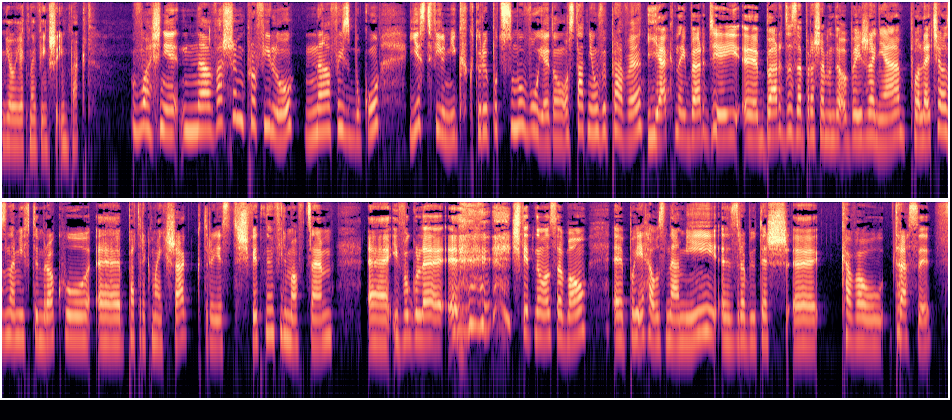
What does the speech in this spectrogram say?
miały jak największy impact. Właśnie na waszym profilu na Facebooku jest filmik, który podsumowuje tą ostatnią wyprawę. Jak najbardziej, e, bardzo zapraszamy do obejrzenia. Poleciał z nami w tym roku e, Patryk Majchrzak, który jest świetnym filmowcem e, i w ogóle świetną osobą. Pojechał z nami, zrobił też kawał trasy w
